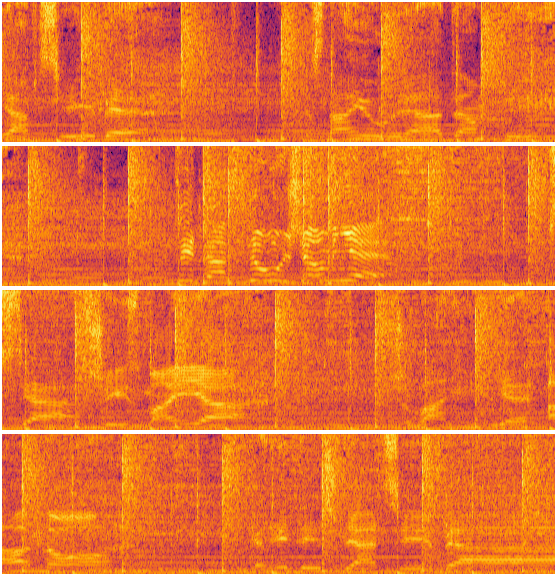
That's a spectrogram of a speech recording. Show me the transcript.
моя в тебе. Я знаю, рядом ты. Ты так нужен мне. Вся жизнь моя. Желание одно. Гореть лишь для тебя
